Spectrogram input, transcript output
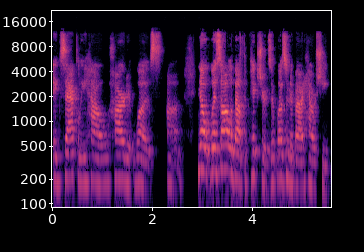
exactly how hard it was. Um, no, it was all about the pictures. It wasn't about how she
